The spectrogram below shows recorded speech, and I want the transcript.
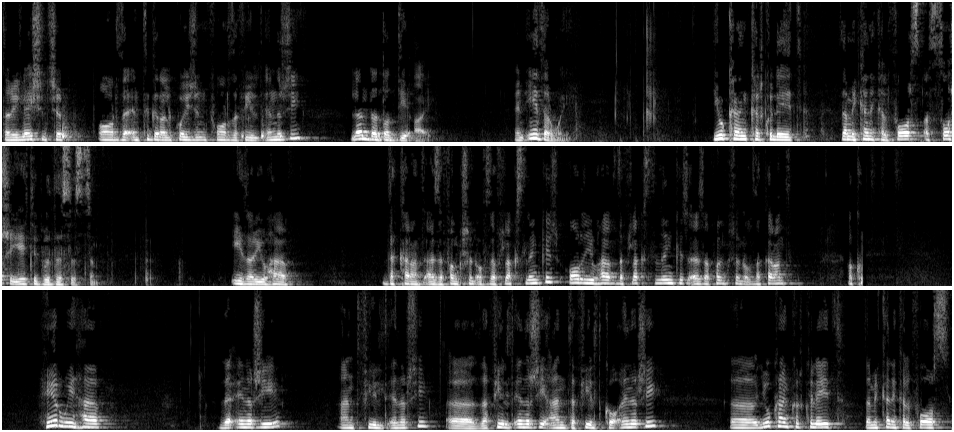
the relationship or the integral equation for the field energy lambda dot di. In either way, you can calculate the mechanical force associated with the system. Either you have the current as a function of the flux linkage or you have the flux linkage as a function of the current. Here we have the energy and field energy, uh, the field energy and the field co-energy. Uh, you can calculate the mechanical force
